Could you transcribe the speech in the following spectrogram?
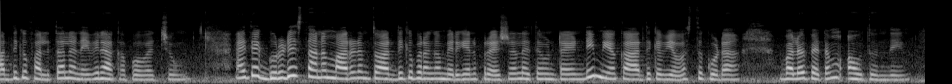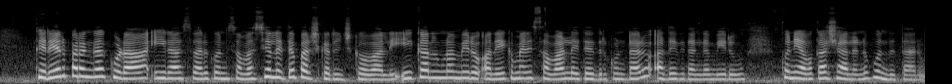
ఆర్థిక ఫలితాలు అనేవి రాకపోవచ్చు. అయితే గురుడి స్థానం మారడంతో ఆర్థిక పరంగా మెరుగైన ప్రయోజనాలు అయితే ఉంటాయండి. మీ యొక్క ఆర్థిక వ్యవస్థ కూడా బలోపేతం అవుతుంది. కెరియర్ పరంగా కూడా ఈ రాశి వారు కొన్ని సమస్యలు అయితే పరిష్కరించుకోవాలి. ఈ కాలంలో మీరు అనేకమైన సవాళ్ళు అయితే ఎదుర్కొంటారు అదేవిధంగా మీరు కొన్ని అవకాశాలను పొందుతారు.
